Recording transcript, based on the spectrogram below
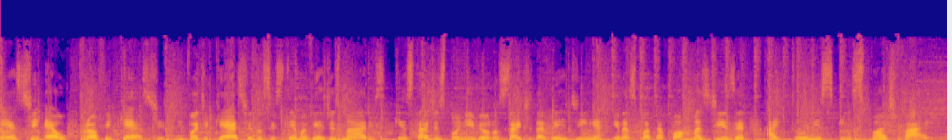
Este é o Proficast, um podcast do Sistema Verdes Mares, que está disponível no site da Verdinha e nas plataformas Deezer, iTunes e Spotify.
